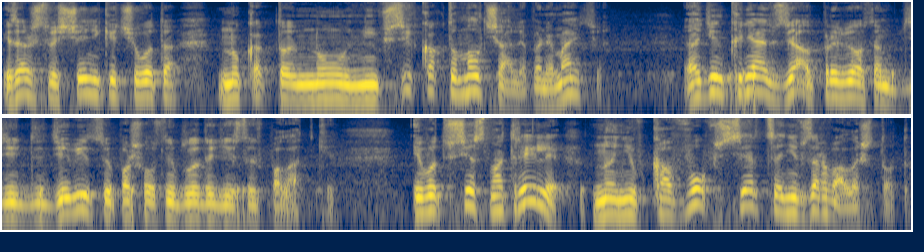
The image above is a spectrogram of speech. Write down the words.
И даже священники чего-то, ну как-то, ну не все как-то молчали, понимаете? Один князь взял, привел там девицу и пошел с ней благодействовать в палатке. И вот все смотрели, но ни в кого в сердце не взорвалось что-то.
